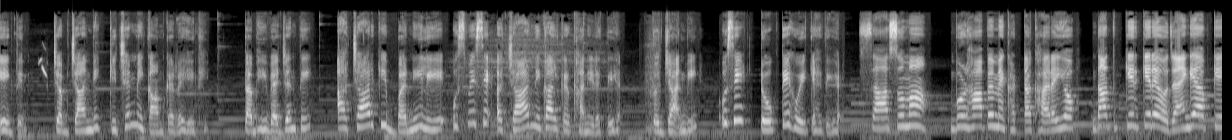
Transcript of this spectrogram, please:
एक दिन जब जानवी किचन में काम कर रही थी तभी वैजंती अचार की बर्नी लिए उसमें से अचार निकाल कर खाने लगती है। तो जानवी उसे टोकते हुए कहती है सासू माँ बुढ़ापे में खट्टा खा रही हो, दांत किरकिरे हो जाएँगे आपके।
